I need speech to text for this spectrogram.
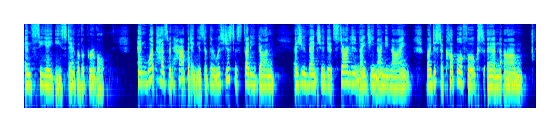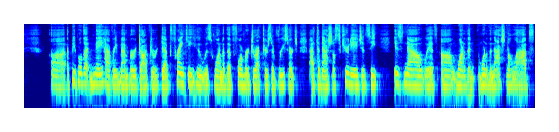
NCAE stamp of approval. And what has been happening is that there was just a study done, as you mentioned, it started in 1999 by just a couple of folks and um, uh, people that may have remembered Dr. Deb Frincke, who was one of the former directors of research at the National Security Agency, is now with uh, one of the one of the national labs.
